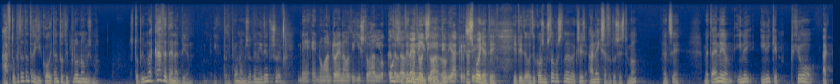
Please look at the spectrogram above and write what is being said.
Αυτό που θα ήταν τραγικό ήταν το διπλό νόμισμα. Στο οποίο ήμουν κάθετα εναντίον. Το διπλό νόμισμα ήταν η ιδέα του Σόιλ. Ναι, ενώ αν το ένα οδηγεί στο άλλο. Όχι, δεν Καταλαβαίνω οδηγεί στο τη, άλλο. τη διάκριση. Να σου πω γιατί. Γιατί ο δικός μου στόχος ήταν το εξή. Αν έχεις αυτό το σύστημα, έτσι, μετά είναι, είναι, είναι και πιο ακ,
